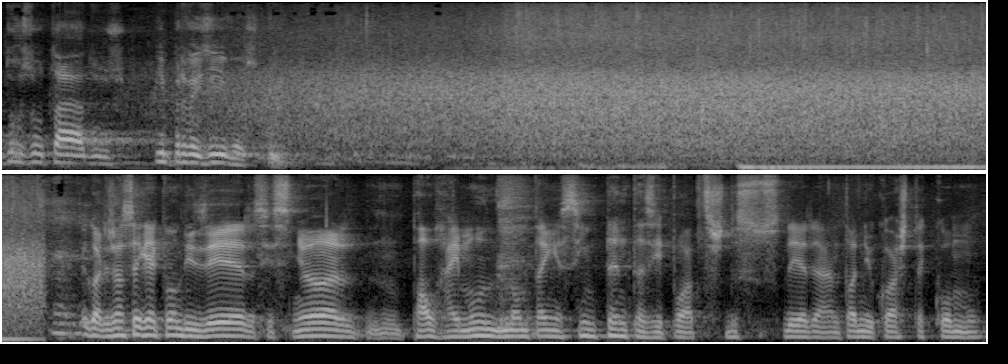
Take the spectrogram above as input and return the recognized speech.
de resultados imprevisíveis. Agora, já sei o que é que vão dizer, sim senhor, Paulo Raimundo não tem assim tantas hipóteses de suceder a António Costa como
